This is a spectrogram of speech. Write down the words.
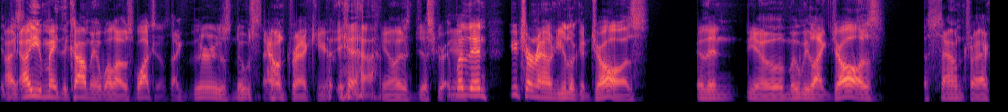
It I, just- I even made the comment while I was watching. It's like there is no soundtrack here. yeah, You know, it's just great. Yeah. But then you turn around and you look at Jaws, and then you know a movie like Jaws, a soundtrack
